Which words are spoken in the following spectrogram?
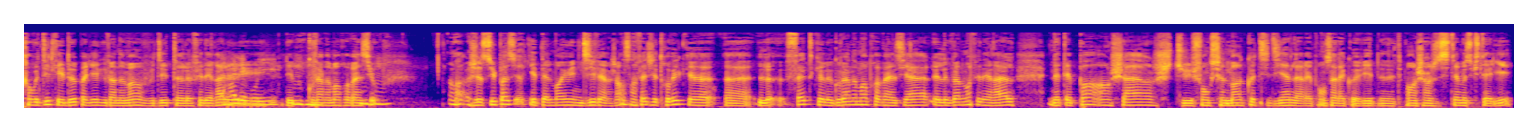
quand vous dites les deux paliers de gouvernement, vous dites le fédéral et les, les mm-hmm. gouvernements provinciaux. Mm-hmm. Ah, je suis pas sûr qu'il y ait tellement eu une divergence. En fait, j'ai trouvé que euh, le fait que le gouvernement provincial, le gouvernement fédéral n'était pas en charge du fonctionnement quotidien de la réponse à la COVID, n'était pas en charge du système hospitalier,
